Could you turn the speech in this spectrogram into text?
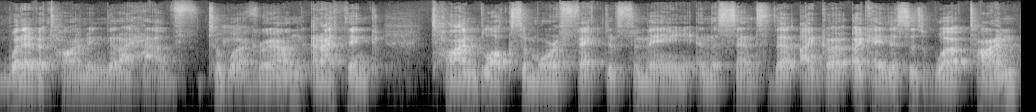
whatever timing that I have to mm-hmm. work around. And I think time blocks are more effective for me in the sense that I go, okay, this is work time.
